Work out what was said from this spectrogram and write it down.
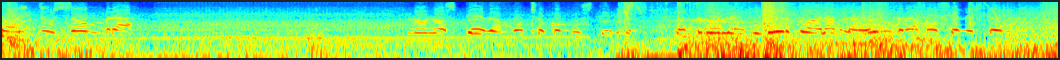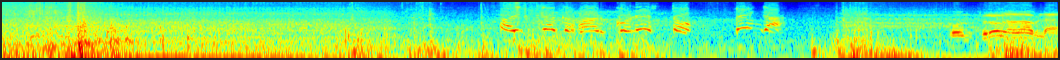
Soy tu sombra. No nos queda mucho combustible. Control encubierto al habla. Entramos en escena. Hay que acabar con esto. ¡Venga! Control al habla.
